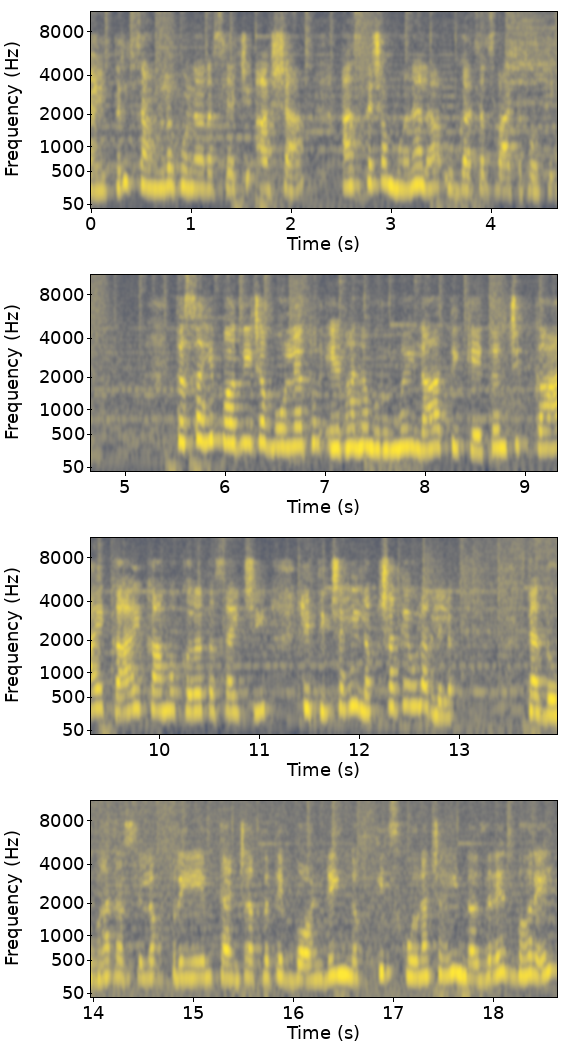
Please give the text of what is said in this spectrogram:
काहीतरी चांगलं होणार असल्याची आशा आज त्याच्या मनाला उगाच वाटत होती. तसंही पर्णीच्या बोलण्यातून एव्हाना मृण्मयीला ती केतनची काय काय कामं करत असायची हे तिच्याही लक्षात येऊ लागलेलं. त्या दोघात असलेलं प्रेम त्यांच्यातलं ते बॉन्डिंग नक्कीच कोणाच्याही नजरेत भरेल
